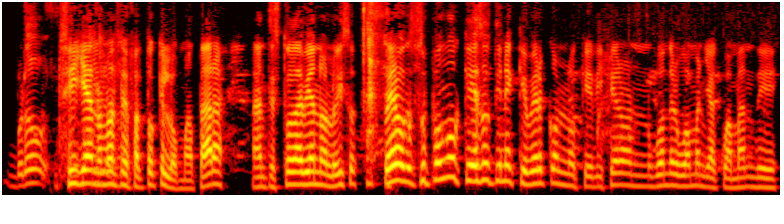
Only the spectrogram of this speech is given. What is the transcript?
bro. Sí, ya nomás le faltó que lo matara, antes todavía no lo hizo, pero supongo que eso tiene que ver con lo que dijeron Wonder Woman y Aquaman de,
